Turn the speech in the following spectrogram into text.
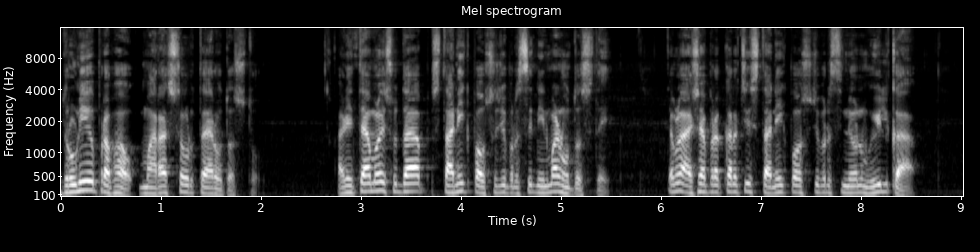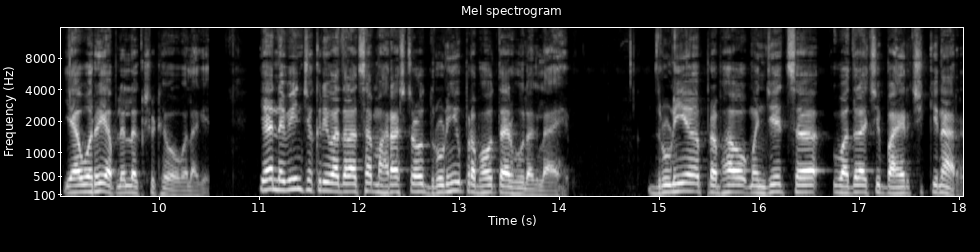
द्रोणीय प्रभाव महाराष्ट्रावर तयार होत असतो. आणि त्यामुळे सुद्धा स्थानिक पावसाची परिस्थिती निर्माण होत असते. त्यामुळे अशा प्रकारची स्थानिक पावसाची परिस्थिती निर्माण होईल का यावरही आपल्याला लक्ष ठेवावं लागेल. या नवीन चक्रीवादळाचा महाराष्ट्रावर द्रोणीय प्रभाव तयार होऊ लागला आहे. द्रोणीय प्रभाव म्हणजेच वादळाची बाहेरची किनार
